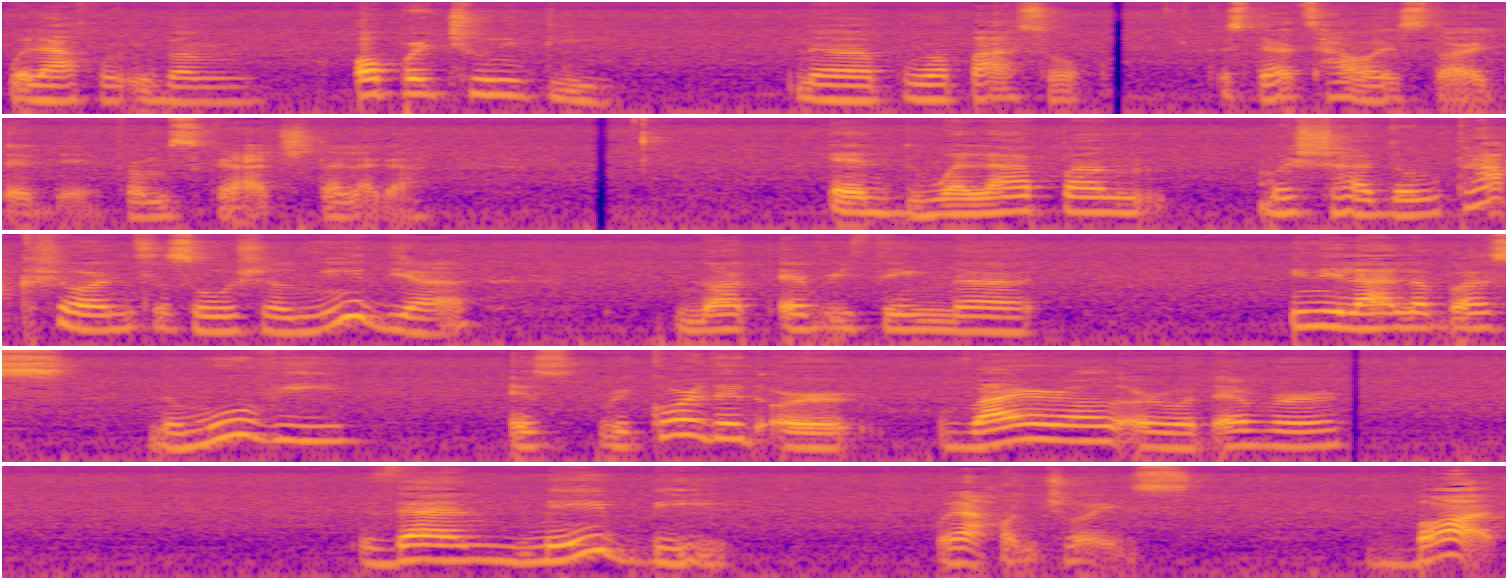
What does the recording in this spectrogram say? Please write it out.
wala akong ibang opportunity na pumapasok. Because that's how I started eh, from scratch talaga. And wala pang masyadong traction sa social media, not everything na inilalabas na movie is recorded or viral or whatever, then maybe wala akong choice. But,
